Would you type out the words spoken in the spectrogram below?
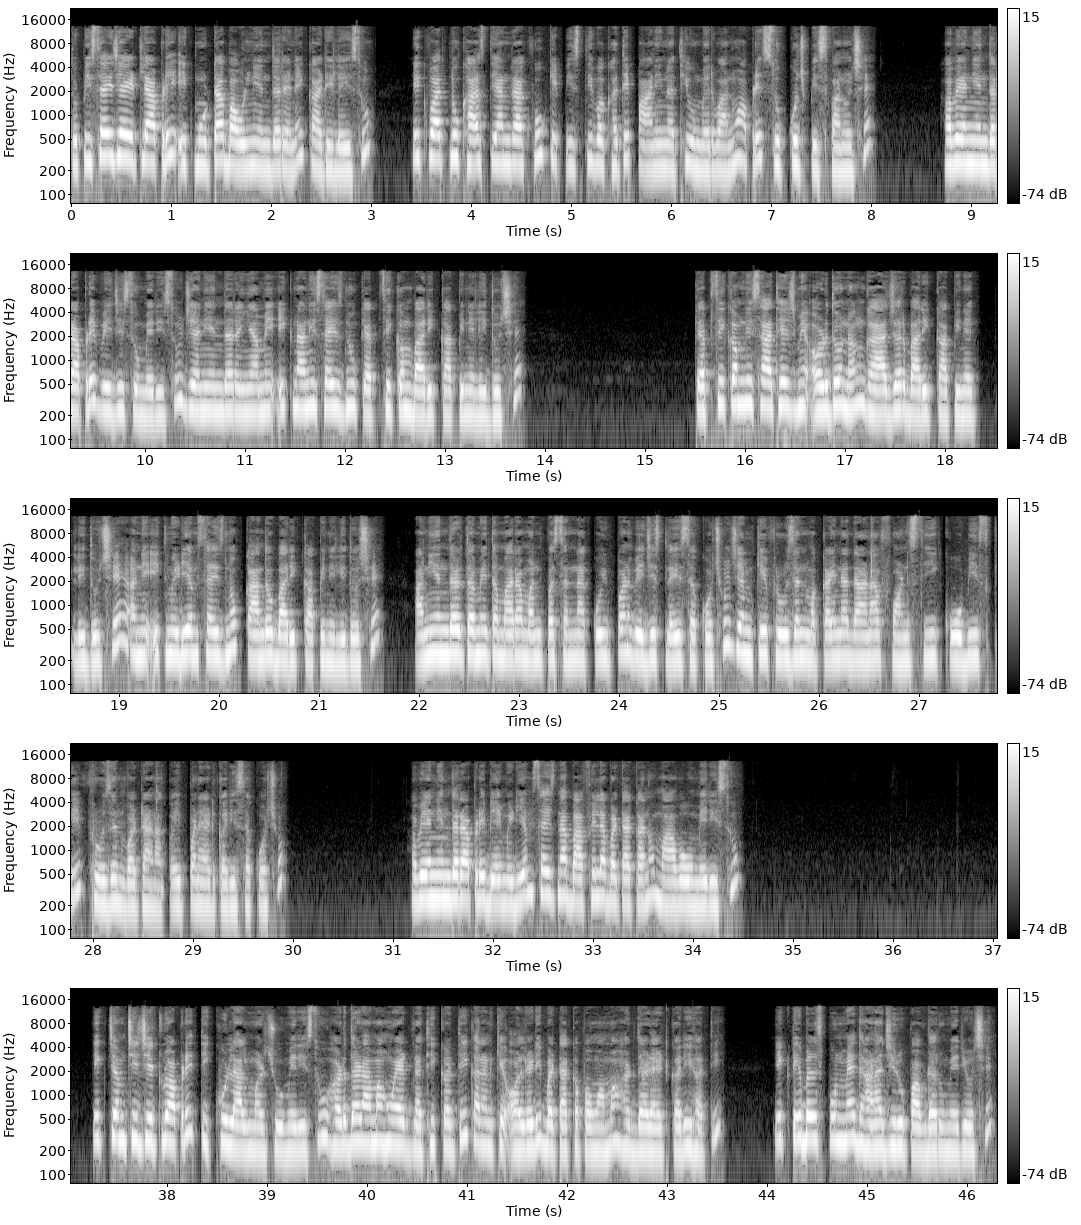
તો પીસાઈ જાય એટલે આપણે એક મોટા બાઉલની અંદર એને કાઢી લઈશું. એક વાતનું ખાસ ધ્યાન રાખવું કે પીસતી વખતે પાણી નથી ઉમેરવાનું, આપણે સૂકું જ પીસવાનું છે. હવે એની અંદર આપણે વેજીસ ઉમેરીશું, જેની અંદર અહીંયા મેં એક નાની સાઇઝનું કેપ્સિકમ બારીક કાપીને લીધું છે. કેપ્સિકમની સાથે જ મેં અડધો નંગ ગાજર બારીક કાપીને લીધું છે અને એક મીડિયમ સાઇઝનો કાંદો બારીક કાપીને લીધો છે. આની અંદર તમે તમારા મનપસંદના કોઈ પણ વેજીસ લઈ શકો છો, જેમ કે ફ્રોઝન મકાઈના દાણા, ફણસી, કોબીસ કે ફ્રોઝન વટાણા, કંઈ પણ એડ કરી શકો છો. હવે એની અંદર આપણે બે મીડિયમ સાઇઝના બાફેલા બટાકાનો માવો ઉમેરીશું. એક ચમચી જેટલું આપણે તીખું લાલ મરચું ઉમેરીશું. હળદળામાં હું એડ નથી કરતી કારણ કે ઓલરેડી બટાકા પૌવામાં હળદર એડ કરી હતી. એક ટેબલ સ્પૂન મેં ધાણા જીરું પાવડર ઉમેર્યો છે.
